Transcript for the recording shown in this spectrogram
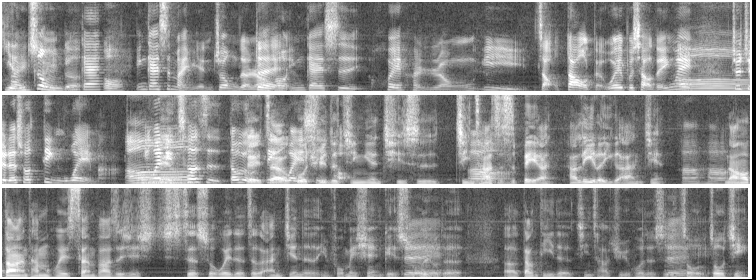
严重的，应该哦，应该是蛮严重的，然后应该是。会很容易找到的，我也不晓得，因为就觉得说定位嘛，oh. 因为你车子都有定位系统。对，在我过去的经验，其实警察只是备案，他立了一个案件，uh. 然后当然他们会散发这些这所谓的这个案件的 information 给所有的呃当地的警察局或者是州州警。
